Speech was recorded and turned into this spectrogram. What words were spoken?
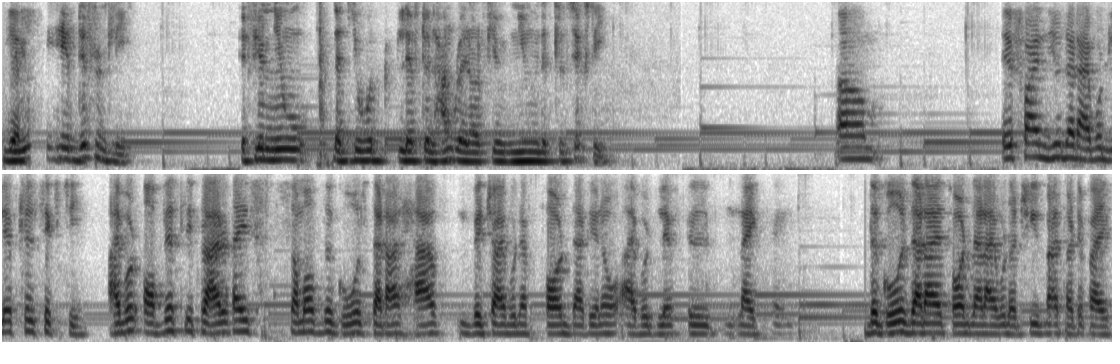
Yes. You behave differently if you knew that you would live till 100 or if you knew that till 60 um if i knew that i would live till 60 I would obviously prioritize some of the goals that I have, which I would have thought that you know I would live till like the goals that I thought that I would achieve by 35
